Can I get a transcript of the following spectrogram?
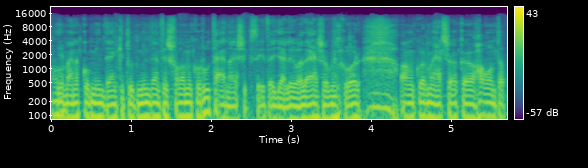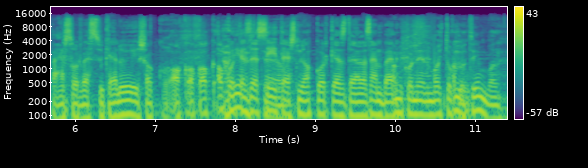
Aha. Nyilván akkor mindenki tud mindent, és valamikor utána esik szét egy előadás, amikor, amikor már csak havonta párszor vesszük elő, és akkor, ak, ak, ak, akkor kezd el szétesni, akkor kezd el az ember. Amikor nem vagytok am, rutinban?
